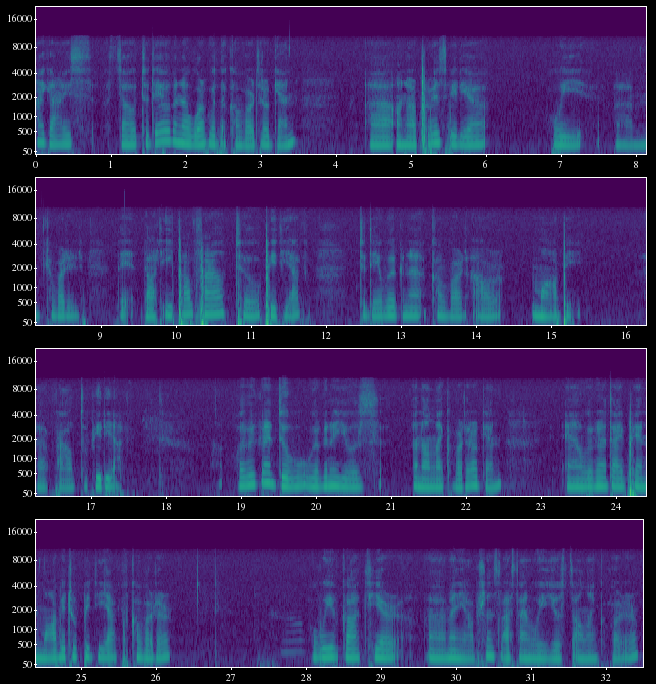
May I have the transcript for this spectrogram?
Hi guys, so today we're gonna work with the converter again. Uh, on our previous video we um, converted the .epub file to PDF. Today we're gonna convert our MOBI uh, file to PDF. What we're gonna do, we're gonna use an online converter again and we're gonna type in MOBI to PDF converter. We've got here uh, many options. Last time we used online converter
